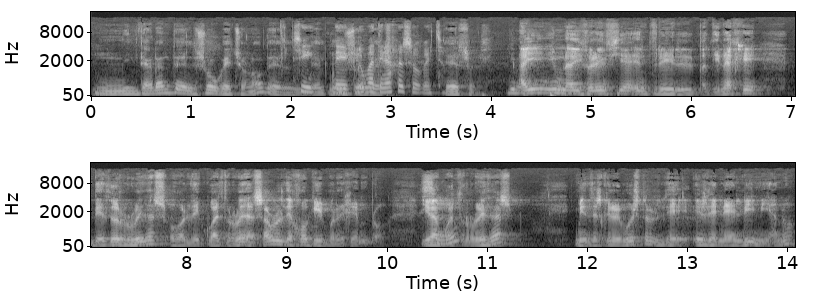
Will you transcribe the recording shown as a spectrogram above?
Mm, Integrante del Showgecho, ¿no? Del, Sí, del del Club Showgecho. Patinaje Showgecho. Eso es. Dime. Hay una diferencia entre el patinaje de dos ruedas o el de cuatro ruedas. Hablo el de hockey, por ejemplo. Lleva Sí. cuatro ruedas, mientras que el vuestro es de, es de en línea, ¿no?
